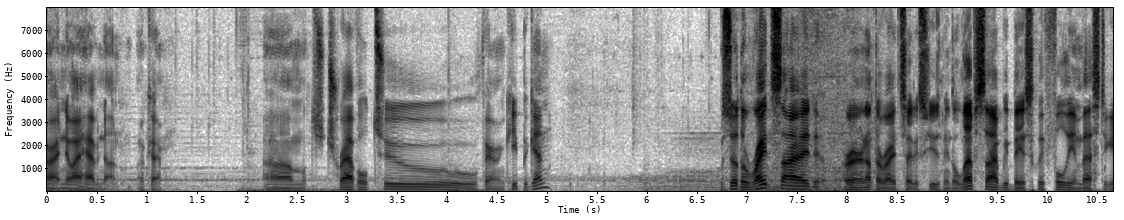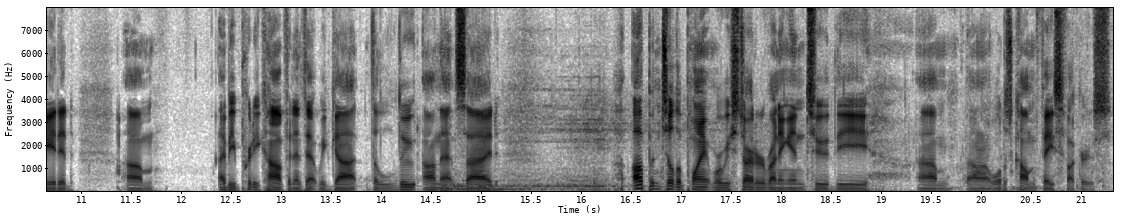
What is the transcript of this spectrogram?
Alright, no, I have none. Okay. Um, let's travel to Farron Keep again. So the right side, or not the right side, excuse me, the left side we basically fully investigated. Um, I'd be pretty confident that we got the loot on that side up until the point where we started running into the, um, I don't know, we'll just call them face fuckers.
